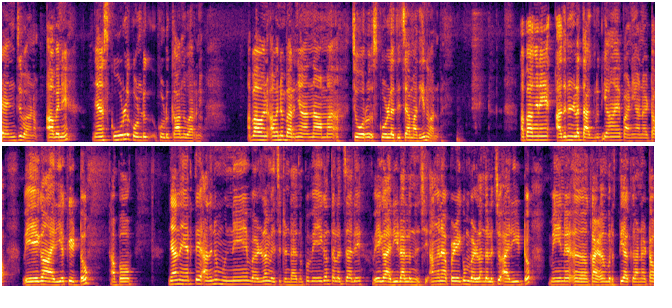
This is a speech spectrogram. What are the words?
ലഞ്ച് വേണം. അവന് ഞാൻ സ്കൂളിൽ കൊണ്ട് കൊടുക്കാമെന്ന് പറഞ്ഞു. അപ്പോൾ അവൻ അവനും പറഞ്ഞു എന്നാൽ അമ്മ ചോറ് സ്കൂളിൽ എത്തിച്ചാൽ മതി എന്ന് പറഞ്ഞു. അപ്പോൾ അങ്ങനെ അതിനുള്ള തകൃതിയായ പണിയാണ് കേട്ടോ. വേഗം അരിയൊക്കെ ഇട്ടു. അപ്പോൾ ഞാൻ നേരത്തെ അതിന് മുന്നേ വെള്ളം വെച്ചിട്ടുണ്ടായിരുന്നു. അപ്പോൾ വേഗം തിളച്ചാൽ വേഗം അരിയിടാമല്ലോ എന്ന് വെച്ച്. അങ്ങനെ അപ്പോഴേക്കും വെള്ളം തിളച്ചു അരിയിട്ടു മീൻ വൃത്തിയാക്കുകയാണ് കേട്ടോ.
